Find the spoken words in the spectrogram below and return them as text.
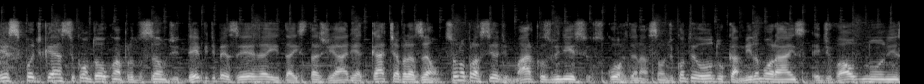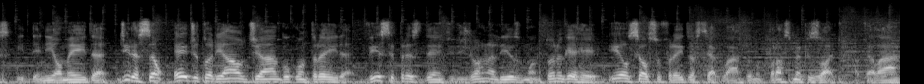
Esse podcast contou com a produção de David Bezerra e da estagiária Kátia Brazão, sonoplastia de Marcos Vinícius, coordenação de conteúdo Camila Moraes, Edivaldo Nunes e Deni Almeida, direção editorial Tiago Contreira, vice-presidente de jornalismo Antônio Guerreiro. E eu, Celso Freitas, te aguardo no próximo episódio. Até lá!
